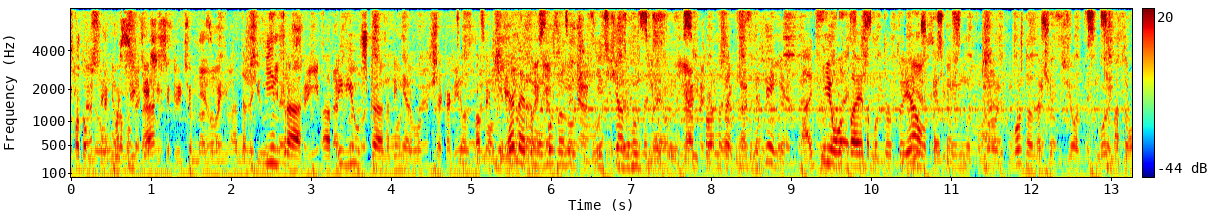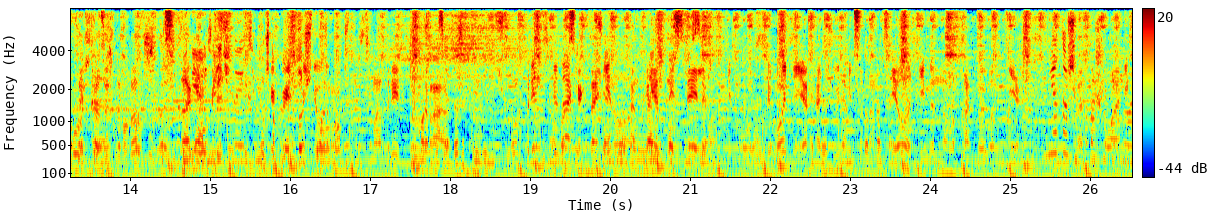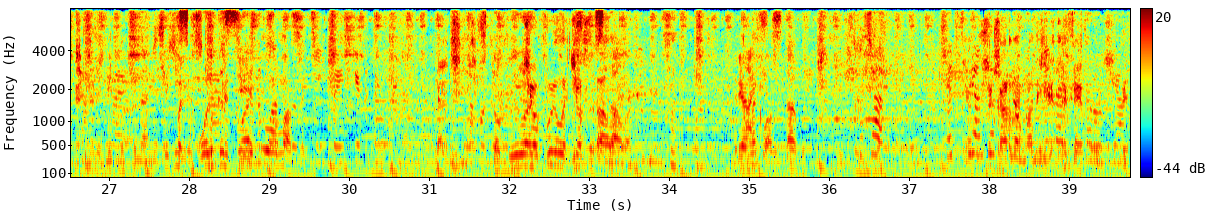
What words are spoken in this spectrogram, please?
подобный светящийся, причем название А даже интро, а, превьюшка, например, вот как делать я Реально этому можно научиться. Вот сейчас можно нажать на замедление, и вот по этому туториалу, по Видишь, как 7-минутному ролику, можно научиться делать Мармок, такую ну, видеоурок посмотреть Ну, может быть, я тоже Ну, преувеличиваю. в принципе, Ну, да, когда нет ну, конкретной цели, что, типа, сегодня я хочу, типа, там, 100%. сделать именно вот такой вот текст. Мне тоже В этом плане, конечно, Видно нравится. финальный шаг. Блин, Есть сколько Ольга эффекты. Что было, Что было, что стало. Реально А, класс. еще вот так вот. Хотя, этот вариант тоже Шикарная клёвый, мне нравится такая второй вариант.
